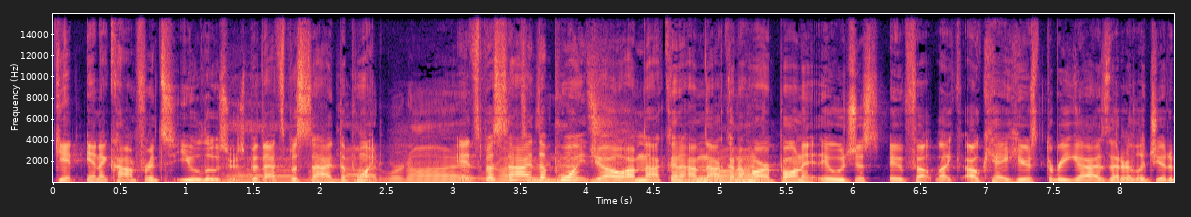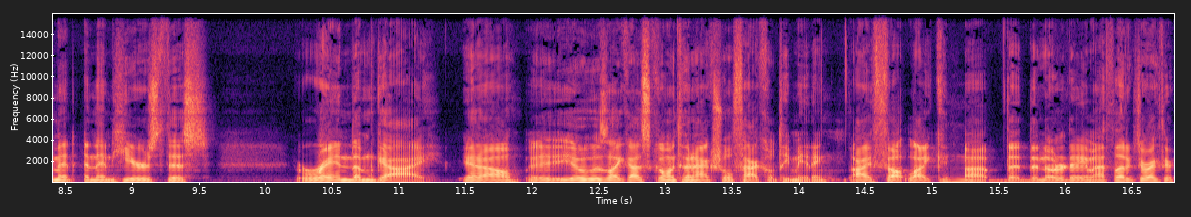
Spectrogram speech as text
Get in a conference, you losers. But that's beside the Oh God, point. we're not- It's beside the point, that. Joe. I'm not gonna. I'm not gonna on. harp on it. It was just. It felt like okay. Here's three guys that are legitimate, and then here's this random guy. You know, it, it was like us going to an actual faculty meeting. I felt like Mm-hmm. uh, the the Notre Dame athletic director.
